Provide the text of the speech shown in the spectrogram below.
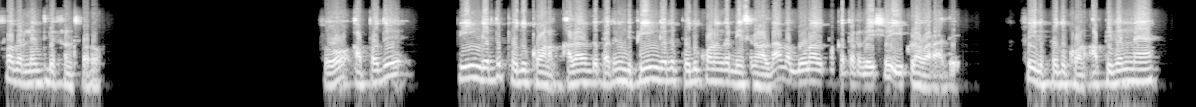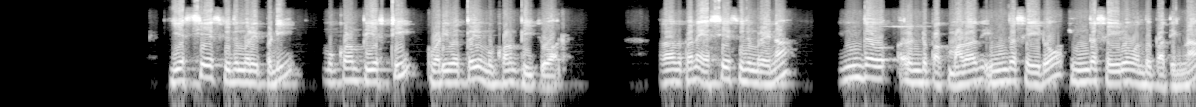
ஸோ அதோட லென்த் டிஃப்ரென்ஸ் வரும். ஸோ அப்போது பிங்கிறது பொது கோணம். அதாவது பார்த்தீங்கன்னா இந்த பிங்கிறது பொது கோணங்கிற தான் அந்த மூணாவது பக்கத்தோட ரேஷியோ ஈக்குவலாக வராது. ஸோ இது பொது கோணம். அப்போ இது என்ன? எஸ்ஏஎஸ் விதிமுறைப்படி முக்கோணம் பிஎஸ்டி வடிவத்தை முக்கோணம் பிக்யூஆர் அதாவது பார்த்தீங்கன்னா எஸ்ஏஎஸ் விதிமுறைனா இந்த ரெண்டு பக்கம் அதாவது இந்த சைடும் இந்த சைடும் வந்து பார்த்தீங்கன்னா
